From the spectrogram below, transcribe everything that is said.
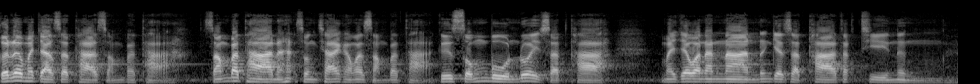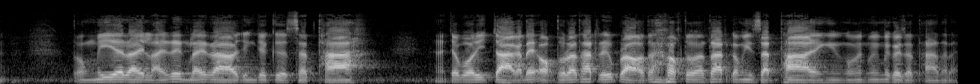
ก็เริ่มมาจากศรัทธาสัมปทา สัมปทานะฮะทรงใช้คำว่าสัมปทา คือสมบูรณ์ด้วยศรัทธา ไม่ใช่ว่านานๆถึงจะศรัทธาสักทีหนึ่ง ต้องมีอะไรหลายเรื่องหลายราว จึงจะเกิดศรัทธา จะบริจาคได้ออกโทรทัศน์หรือเปล่า ถ้าออกโทรทัศน์ก็มีศรัทธาอย่างนี้มันไม่ไม่ค่อยศรัทธาเท่าไหร่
